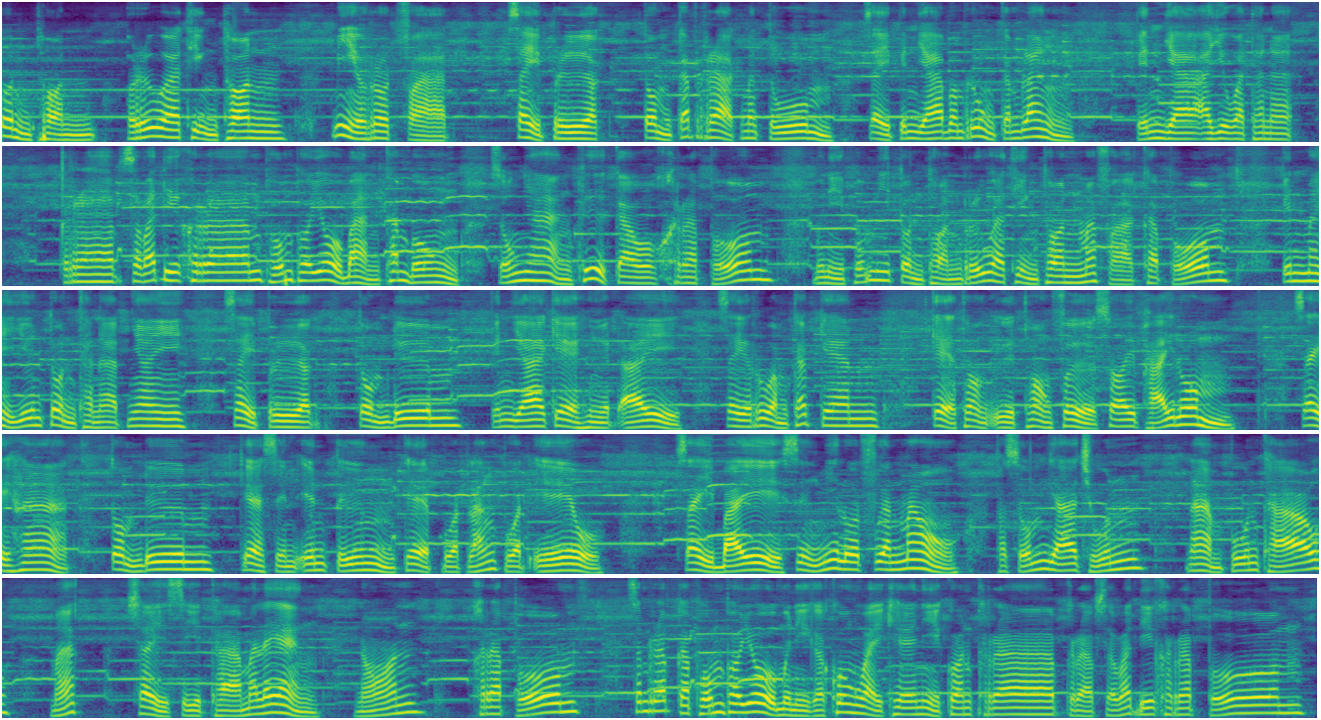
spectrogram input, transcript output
ต้นทอน หรือว่าถิ่งทอน มีรสฝาด ใส่เปลือก ต้มกับรากมะตูม ใส่เป็นยาบำรุงกำลัง เป็นยาอายุวัฒนะกราบสวัสดีครับ ผมพโยบ้านคำบง สงย่างคือเก่าครับผมมื้อนี้ผมมีต้นถอนหรือว่าถิ่งทอนมาฝากครับผม เป็นไม้ยืนต้นขนาดใหญ่ใส่เปลือก ต้มดื่ม เป็นยาแก้หืดไอ ใส่ร่วมกับแกน แก้ท้องอืดท้องเฟ้อซอยผายลมใส่ห้ากต้มดื่ม แก้เส้นเอ็นตึง แก้ปวดหลังปวดเอวใส่ใบซึ่งมีโรสเฟือนเมา ผสมยาฉุน น้ำปูนขาว มัก ใช้สีดขาแมลงนอน ครับผม สำหรับกับผมพ่อโยมือนี้ก็คงไว้แค่นี้ก่อนครับกราบสวัสดีครับผม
